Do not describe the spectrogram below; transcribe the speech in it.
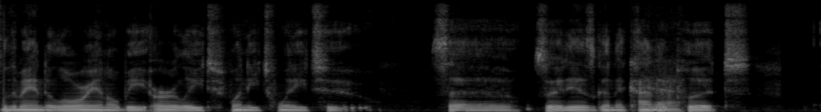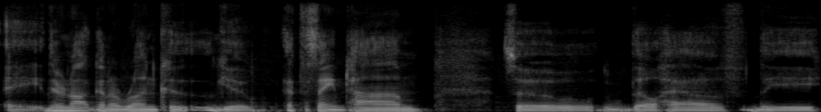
The Mandalorian will be early 2022. So, so it is going to kind Yeah. of put a. They're not going to run you know, at the same time. So they'll have the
